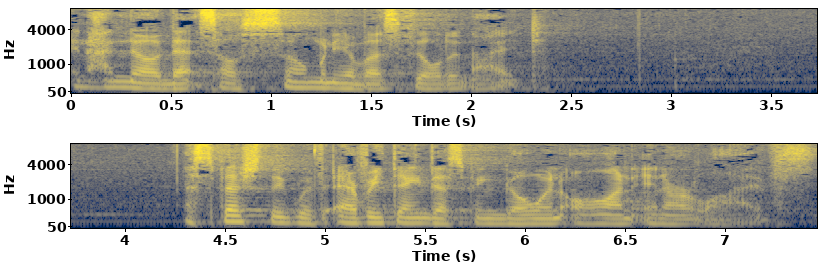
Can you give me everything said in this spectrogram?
And I know that's how so many of us feel tonight, especially with everything that's been going on in our lives.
